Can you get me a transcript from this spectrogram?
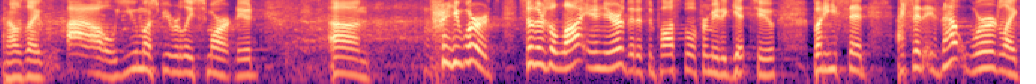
And I was like, Wow, you must be really smart, dude. Um, three words. So there's a lot in here that it's impossible for me to get to. But he said, I said, is that word like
